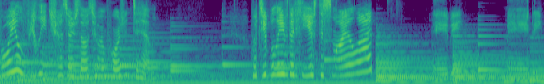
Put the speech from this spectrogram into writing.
Royal really treasures those who are important to him. Would you believe that he used to smile at? Maybe. Maybe.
